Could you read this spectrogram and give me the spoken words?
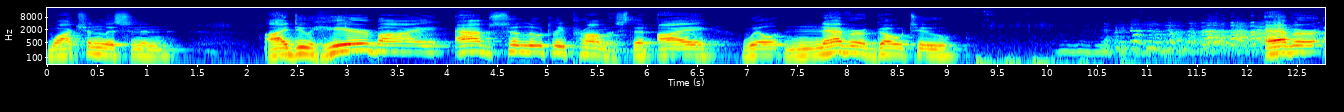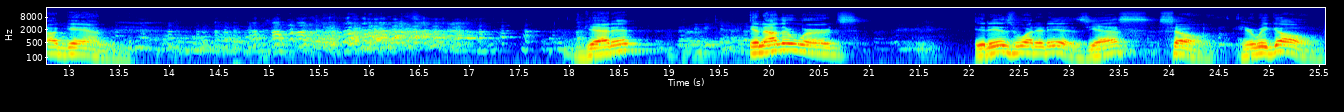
watch and listen. And I do hereby absolutely promise that I will never go to ever again. Get it? In other words, it is what it is, yes? So, here we go.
